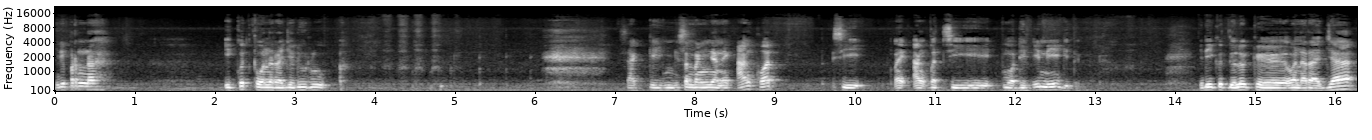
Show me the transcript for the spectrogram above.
Jadi pernah ikut ke Wanaraja dulu. Saking senangnya naik angkot si naik angkot si modif ini gitu jadi ikut dulu ke Wanaraja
